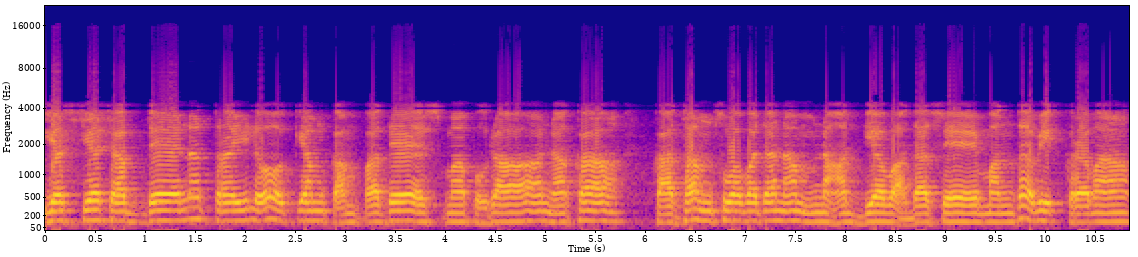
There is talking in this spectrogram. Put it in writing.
यस्य शब्देन त्रैलोक्यं कम्पते स्म पुराणक। कथं स्ववचनं नाद्य वदसे मन्दविक्रम।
